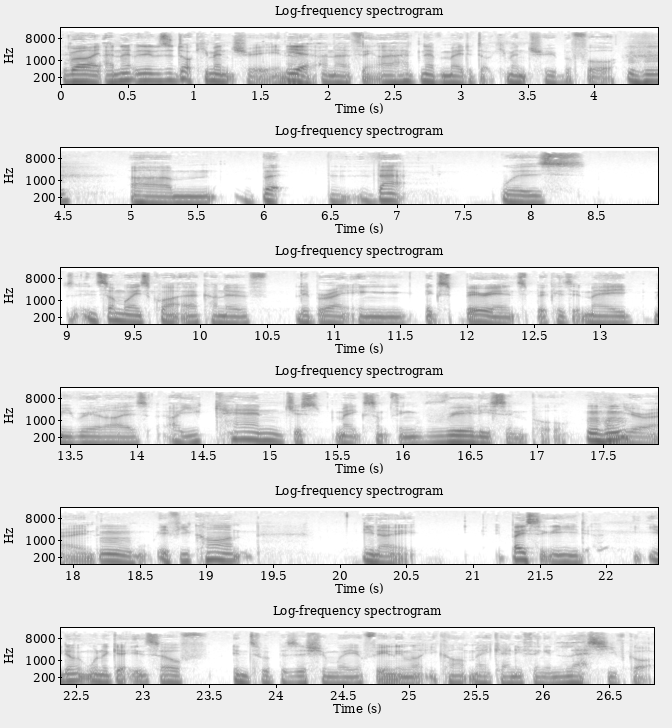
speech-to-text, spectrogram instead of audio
Right. And it, it was a documentary, and, Yeah. I, and I think I had never made a documentary before. hmm Um, but th- that was, in some ways, quite a kind of liberating experience because it made me realize oh, you can just make something really simple on Mhm. your own. Mm. If you can't, you know, basically, you, you don't want to get yourself into a position where you're feeling like you can't make anything unless you've got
